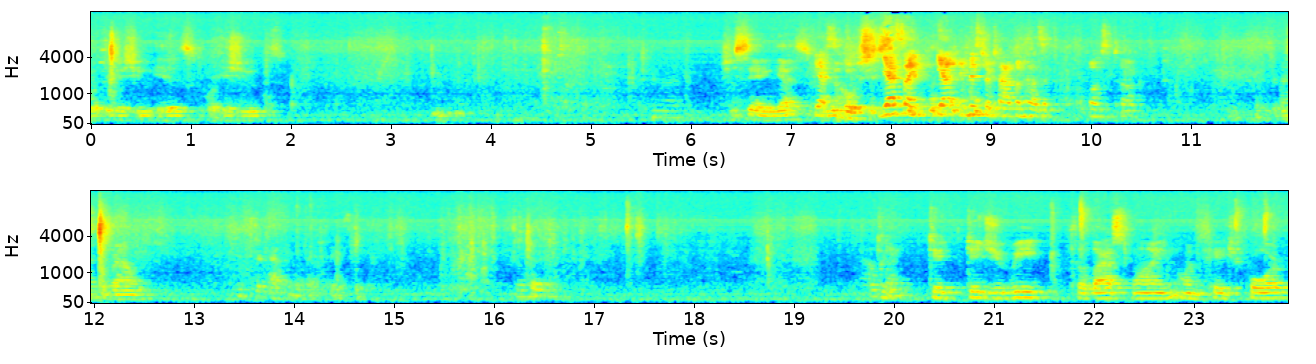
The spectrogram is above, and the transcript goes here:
what the issue is or issues? She's saying yes? Yes. No, she's- Yes, I, yeah, and Mr. Tappan has a, wants to talk. Mr. Brown? Mr. Tappan would like to speak. Okay. Did, did you read the last line on page four,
